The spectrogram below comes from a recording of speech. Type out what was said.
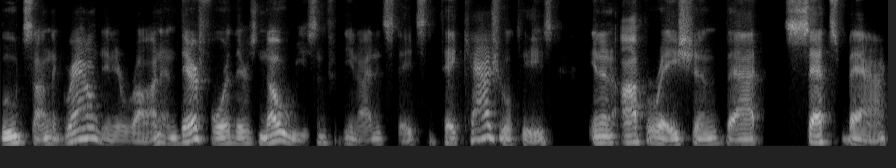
boots on the ground in Iran. And therefore, there's no reason for the United States to take casualties in an operation that sets back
